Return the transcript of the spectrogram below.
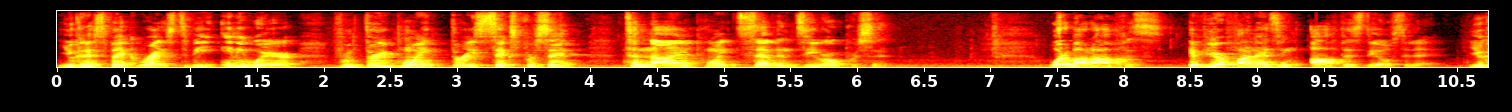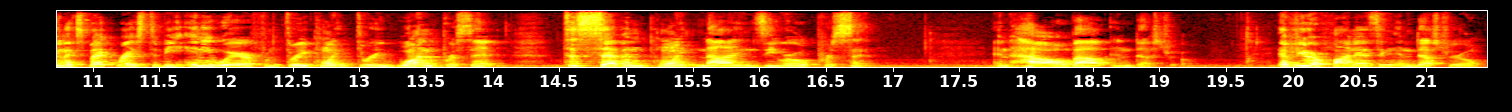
you can expect rates to be anywhere from 3.36% to 9.70%. What about office? If you're financing office deals today, you can expect rates to be anywhere from 3.31% to 7.90%. And how about industrial? If you are financing industrial,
